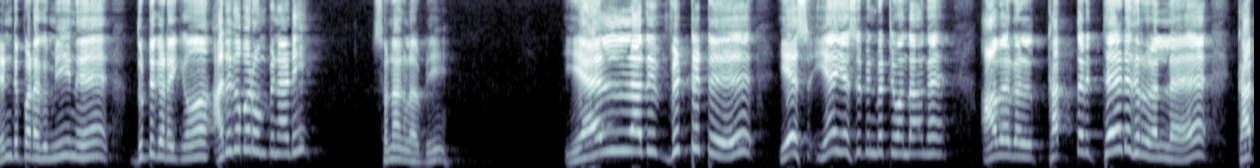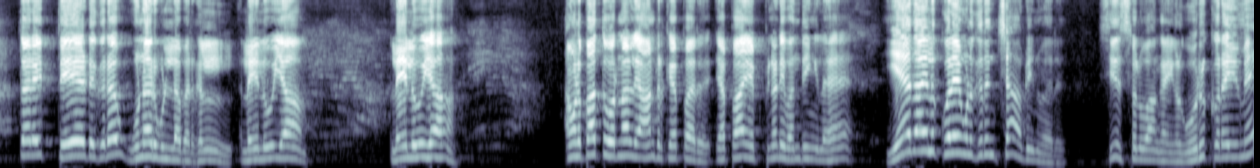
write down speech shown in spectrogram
ரெண்டு படகு மீன் துட்டு கிடைக்கும். அதுக்கப்புறம் பின்னாடி? சொன்னாங்களா அப்படி? எல்லாத்தையும் விட்டுட்டு இயேசு ஏன் இயேசு பின்பற்றி வந்தாங்க? அவர்கள் கத்தரை தேடுகிறவர்கள் அல்ல கத்தரை தேடுகிற உணர்வுள்ளவர்கள். லேலூயா லேலூயா அவங்கள பார்த்து ஒரு நாள் ஆண்டு கேட்பாரு ஏப்பா என் பின்னாடி வந்தீங்களே? ஏதாயிலும் குறை உங்களுக்கு இருந்துச்சா? அப்படின்னு சீர் சொல்லுவாங்க எங்களுக்கு ஒரு குறையுமே.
